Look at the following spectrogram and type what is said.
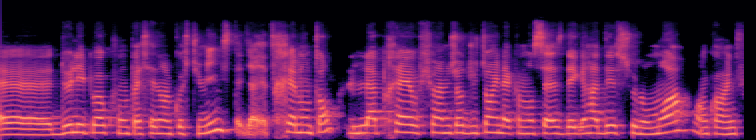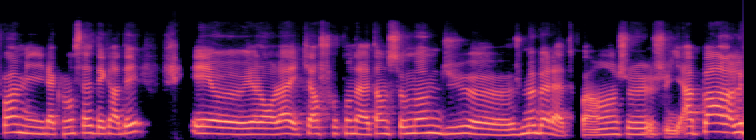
euh, de l'époque où on passait dans le costuming, c'est-à-dire il y a très longtemps. L'après, au fur et à mesure du temps, il a commencé à se dégrader, selon moi, encore une fois, mais il a commencé à se dégrader. Et, alors là, écart, je trouve qu'on a atteint le summum du je me balade, quoi. Hein. Je, à part le,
